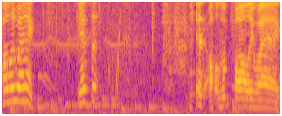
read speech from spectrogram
Poliwag! Get the... Get all the Poliwag!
